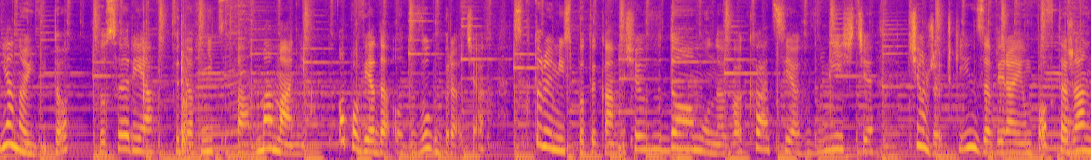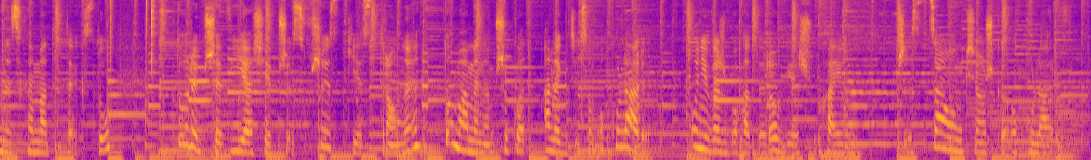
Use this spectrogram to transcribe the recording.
Jano i Vito seria wydawnictwa Mamania. Opowiada o dwóch braciach, z którymi spotykamy się w domu, na wakacjach, w mieście. Książeczki zawierają powtarzalny schemat tekstu, który przewija się przez wszystkie strony. Tu mamy na przykład Ale gdzie są okulary? Ponieważ bohaterowie szukają przez całą książkę okularów.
